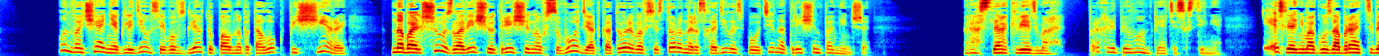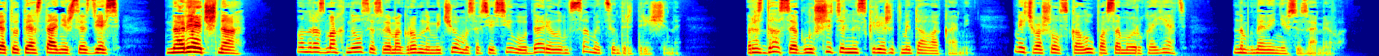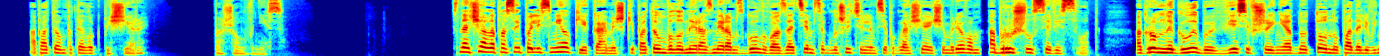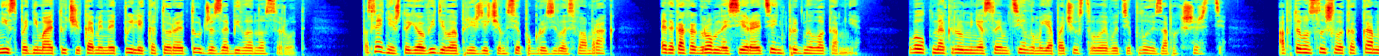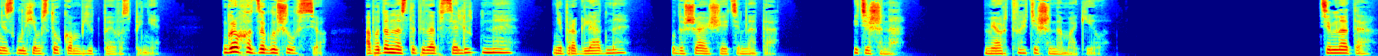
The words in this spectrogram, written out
Он в отчаянии огляделся, его взгляд упал на потолок пещеры, на большую зловещую трещину в своде, от которой во все стороны расходилась паутина трещин поменьше. «Раз так, ведьма!» — прохрипел он, пятясь к стене. «Если я не могу забрать тебя, то ты останешься здесь навечно!» Он размахнулся своим огромным мечом и со всей силы ударил им в самый центр трещины. Раздался оглушительный скрежет металла о камень. Меч вошел в скалу по самой рукоять. На мгновение все замерло. А потом потолок пещеры пошел вниз. Сначала посыпались мелкие камешки, потом валуны размером с голову, а затем с оглушительным всепоглощающим ревом обрушился весь свод. Огромные глыбы, весившие не одну тонну, падали вниз, поднимая тучи каменной пыли, которая тут же забила нос и рот. Последнее, что я увидела, прежде чем все погрузилось во мрак, это как огромная серая тень прыгнула ко мне. Волк накрыл меня своим телом, и я почувствовала его тепло и запах шерсти. А потом услышала, как камни с глухим стуком бьют по его спине. Грохот заглушил все, а потом наступила абсолютная, непроглядная, удушающая темнота. И тишина. Мертвая тишина могилы. Темнота.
